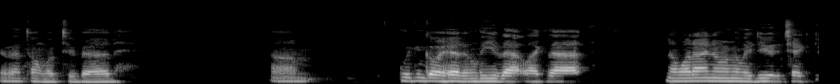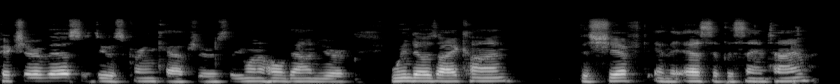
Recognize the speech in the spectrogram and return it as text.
Okay, that don't look too bad. Um, we can go ahead and leave that like that. Now what I normally do to take a picture of this is do a screen capture. So you want to hold down your Windows icon, the shift and the S at the same time.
